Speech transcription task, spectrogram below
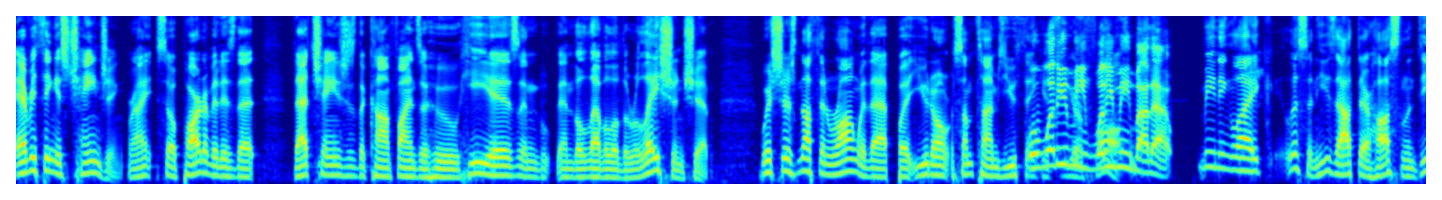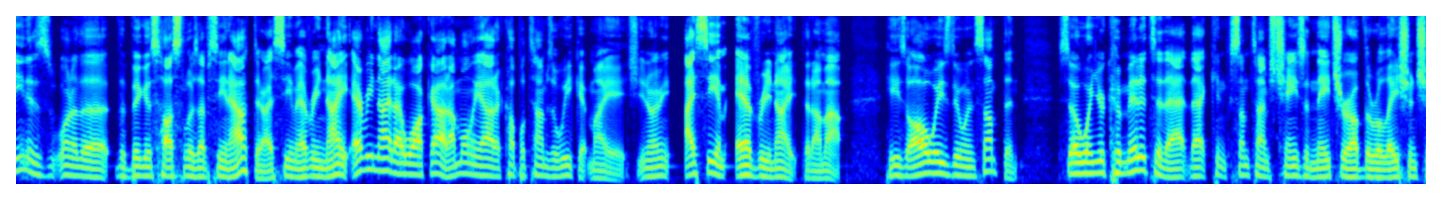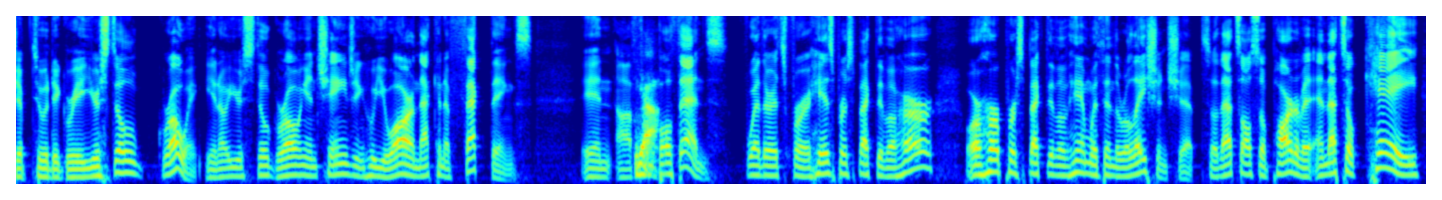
Everything is changing, right? So part of it is that that changes the confines of who he is and and the level of the relationship. Which there's nothing wrong with that, but you don't. Sometimes you think. Well, what do you mean? What do you mean by that? Meaning, like, listen, he's out there hustling. Dean is one of the the biggest hustlers I've seen out there. I see him every night. Every night I walk out, I'm only out a couple times a week at my age. You know what I mean? I see him every night that I'm out. He's always doing something. So when you're committed to that, that can sometimes change the nature of the relationship to a degree. You're still growing. You know, you're still growing and changing who you are, and that can affect things in uh, from Yeah. both ends, whether it's for his perspective of her or her perspective of him within the relationship. So that's also part of it, and that's okay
